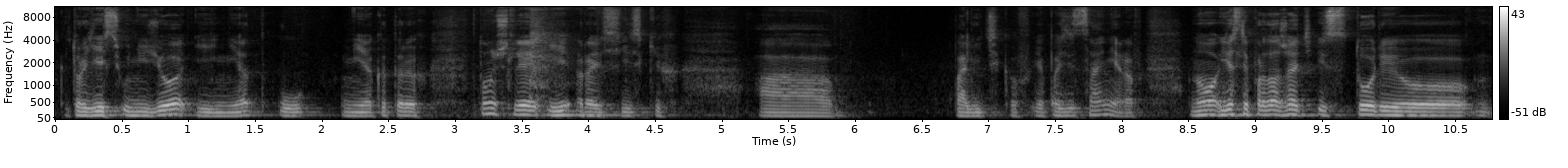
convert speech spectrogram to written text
которое есть у нее и нет у некоторых, в том числе и российских э, политиков и оппозиционеров. Но если продолжать историю,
